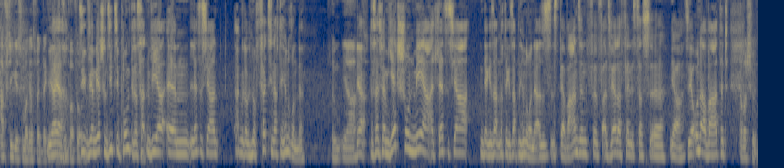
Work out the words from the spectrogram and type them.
Abstieg ist schon mal ganz weit weg. Ja, ja. Super für Sie, uns. wir haben jetzt schon 17 Punkte. Das hatten wir ähm, letztes Jahr, hatten wir glaube ich nur 14 nach der Hinrunde. Ja. Ja, das heißt, wir haben jetzt schon mehr als letztes Jahr in der gesamten, nach der gesamten Hinrunde. Also es ist der Wahnsinn. Für, als Werder-Fan ist das äh, ja sehr unerwartet. aber schön.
